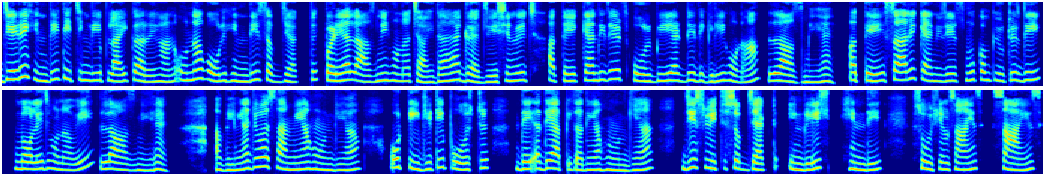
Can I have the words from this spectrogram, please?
ਜਿਹੜੇ ਹਿੰਦੀ ਟੀਚਿੰਗ ਲਈ ਅਪਲਾਈ ਕਰ ਰਹੇ ਹਨ, ਉਹਨਾਂ ਕੋਲ ਹਿੰਦੀ ਸਬਜੈਕਟ ਪੜ੍ਹਿਆ ਲਾਜ਼ਮੀ ਹੋਣਾ ਚਾਹੀਦਾ ਹੈ ਗ੍ਰੈਜੂਏਸ਼ਨ ਵਿੱਚ, ਅਤੇ ਕੈਂਡੀਡੇਟਸ ਕੋਲ ਬੀਐਡ ਦੀ ਡਿਗਰੀ ਹੋਣਾ ਲਾਜ਼ਮੀ ਹੈ, ਅਤੇ ਸਾਰੇ ਕੈਂਡੀਡੇਟਸ ਨੂੰ ਕੰਪਿਊਟਰ ਦੀ ਨੌਲੇਜ ਹੋਣਾ ਵੀ ਲਾਜ਼ਮੀ ਹੈ। ਅਗਲੀਆਂ ਜੋ ਅਸਾਮੀਆਂ ਹੋਣਗੀਆਂ ਉਹ ਟੀਜੀਟੀ ਪੋਸਟ ਦੇ ਅਧਿਆਪਿਕਾ ਦੀਆਂ ਹੋਣਗੀਆਂ, ਜਿਸ ਵਿੱਚ subject English, Hindi, social science science,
